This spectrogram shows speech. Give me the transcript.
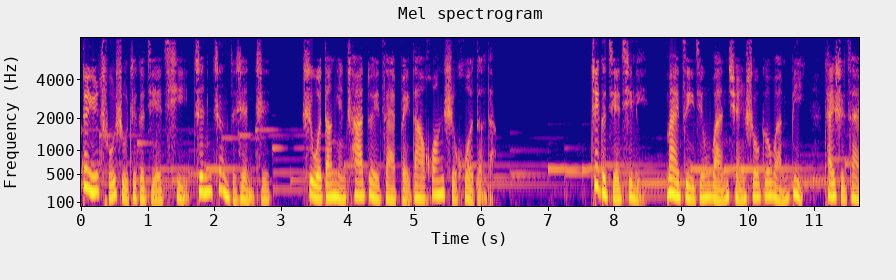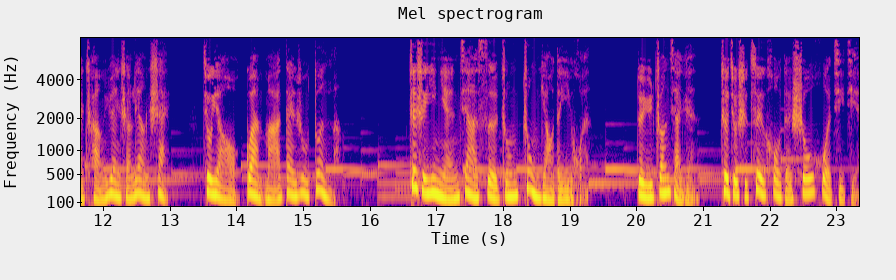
对于处暑这个节气，真正的认知，是我当年插队在北大荒时获得的。这个节气里，麦子已经完全收割完毕，开始在长院上晾晒，就要灌麻袋入炖了。这是一年稼穑中重要的一环，对于庄稼人，这就是最后的收获季节。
